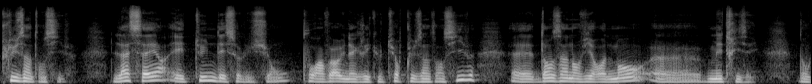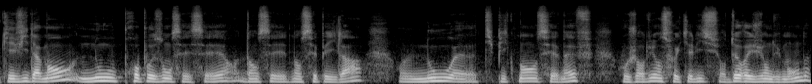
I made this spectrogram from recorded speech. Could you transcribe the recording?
plus intensive. La serre est une des solutions pour avoir une agriculture plus intensive euh, dans un environnement euh, maîtrisé. Donc évidemment, nous proposons serres dans ces, dans ces pays-là. Nous, euh, typiquement CMF, aujourd'hui on se focalise sur deux régions du monde.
